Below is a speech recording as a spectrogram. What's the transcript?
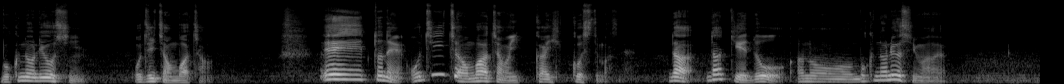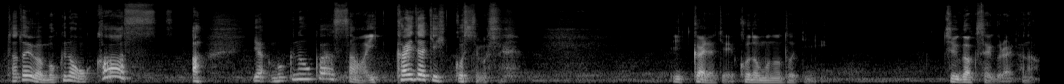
僕の両親おじいちゃんおばあちゃん。えー、っとねおじいちゃんおばあちゃんは一回引っ越してますね。だだけどあの僕の両親は例えば僕のお母さんあいや僕のお母さんは1回だけ引っ越してますね。1回だけ子供の時に。中学生ぐらいかな。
